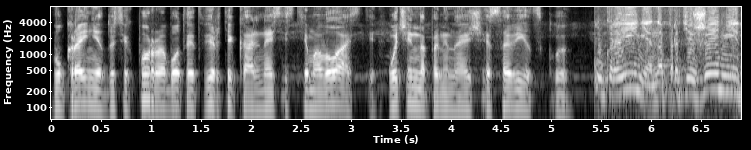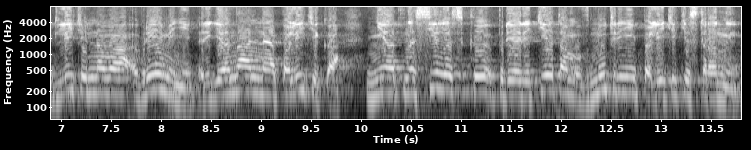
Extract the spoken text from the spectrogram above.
в Украине до сих пор работает вертикальная система власти, очень напоминающая советскую. Украине на протяжении длительного времени региональная политика не относилась к приоритетам внутренней политики страны,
